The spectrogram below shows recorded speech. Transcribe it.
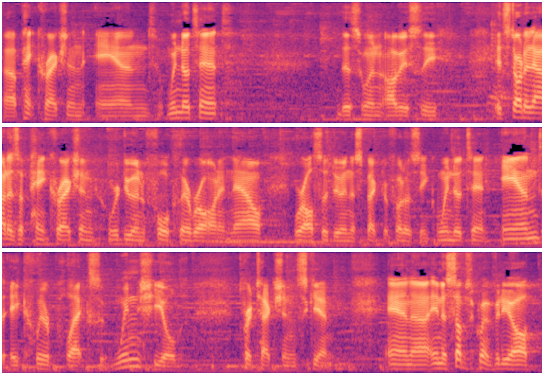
uh, paint correction and window tint. This one obviously, it started out as a paint correction. We're doing full clear bra on it now. We're also doing the Spectra PhotoSync window tint and a Clearplex windshield protection skin. And uh, in a subsequent video, I'll,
